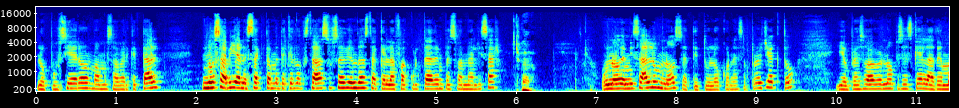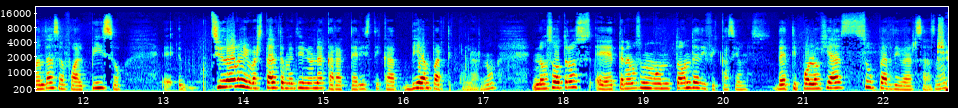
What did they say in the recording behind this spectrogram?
Lo pusieron, vamos a ver qué tal no sabían exactamente qué es lo que estaba sucediendo hasta que la facultad empezó a analizar. Claro. Uno de mis alumnos se tituló con ese proyecto y empezó a ver, no, pues es que la demanda se fue al piso. Eh, Ciudad Universitaria también tiene una característica bien particular, ¿no? Nosotros eh, tenemos un montón de edificaciones, de tipologías súper diversas, ¿no? Sí.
